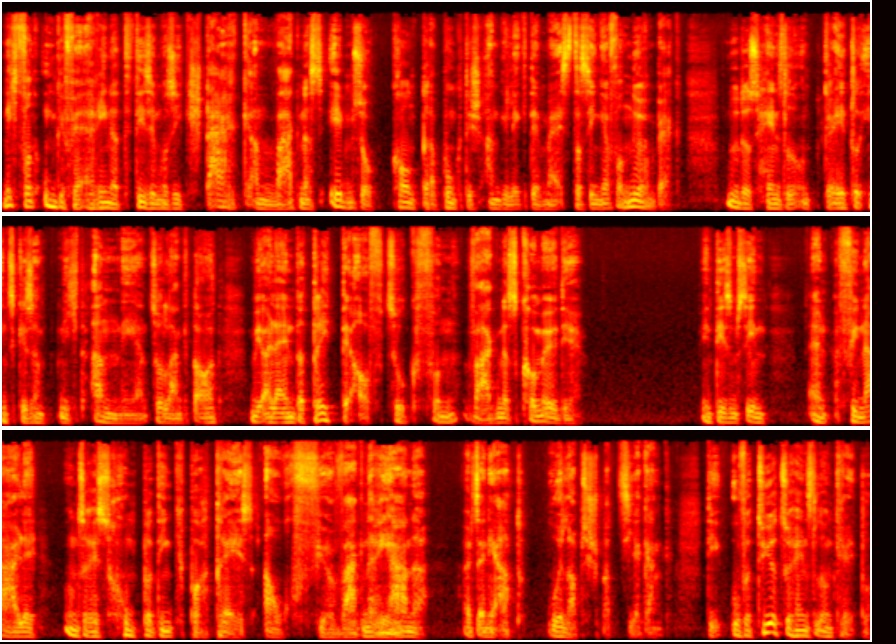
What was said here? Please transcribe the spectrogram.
Nicht von ungefähr erinnert diese Musik stark an Wagners ebenso kontrapunktisch angelegte Meistersinger von Nürnberg. Nur dass Hänsel und Gretel insgesamt nicht annähernd so lang dauert wie allein der dritte Aufzug von Wagners Komödie. In diesem Sinn ein Finale unseres Humperdinck-Porträts auch für Wagnerianer als eine Art Urlaubsspaziergang. Die Ouvertüre zu Hänsel und Gretel,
